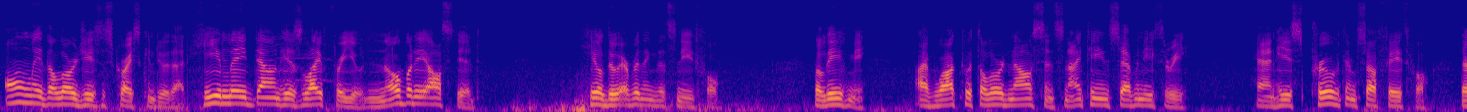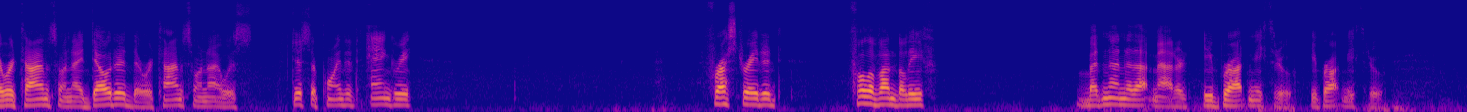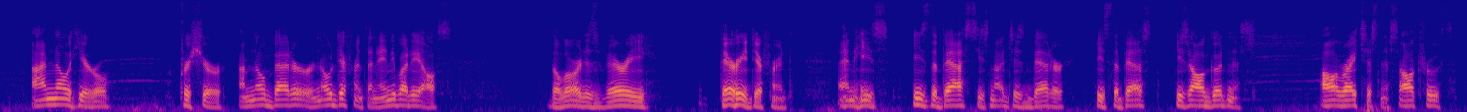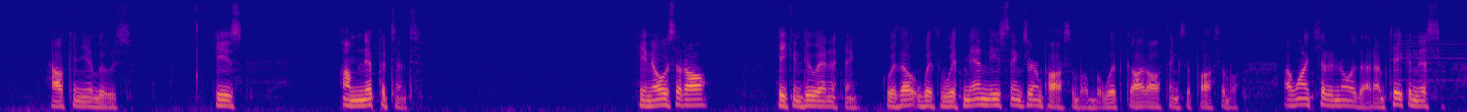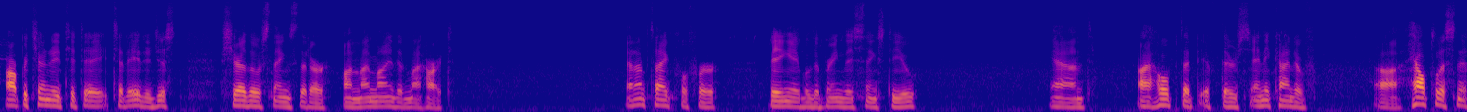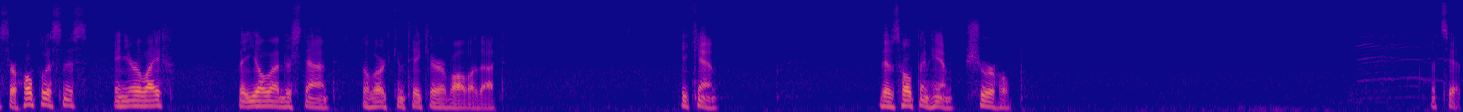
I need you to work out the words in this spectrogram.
Only the Lord Jesus Christ can do that. He laid down his life for you. Nobody else did. He'll do everything that's needful. Believe me, I've walked with the Lord now since 1973, and he's proved himself faithful. There were times when I doubted, there were times when I was disappointed, angry, frustrated, full of unbelief. But none of that mattered. He brought me through. He brought me through. I'm no hero, for sure. I'm no better or no different than anybody else. The Lord is very, very different. And He's, he's the best. He's not just better. He's the best. He's all goodness, all righteousness, all truth. How can you lose? He's omnipotent. He knows it all. He can do anything. Without, with, with men, these things are impossible, but with God, all things are possible. I want you to know that. I'm taking this opportunity today, today to just share those things that are on my mind and my heart. And I'm thankful for being able to bring these things to you. And I hope that if there's any kind of uh, helplessness or hopelessness in your life, that you'll understand the Lord can take care of all of that. He can. There's hope in Him, sure hope. That's it.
